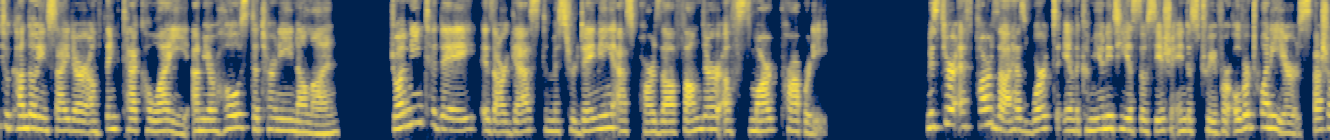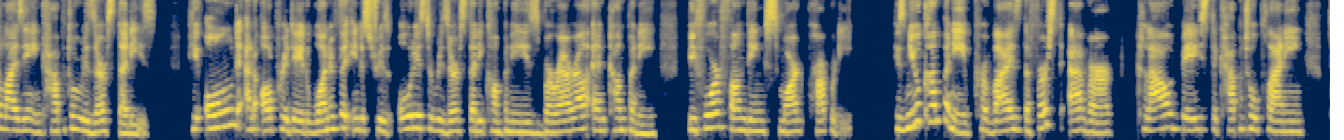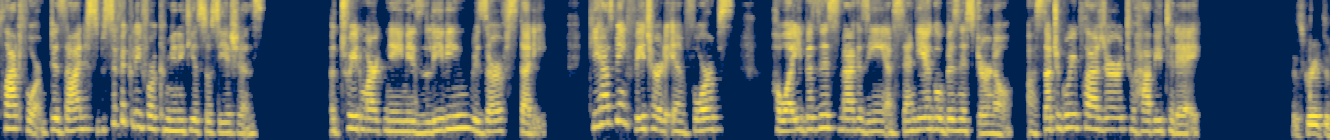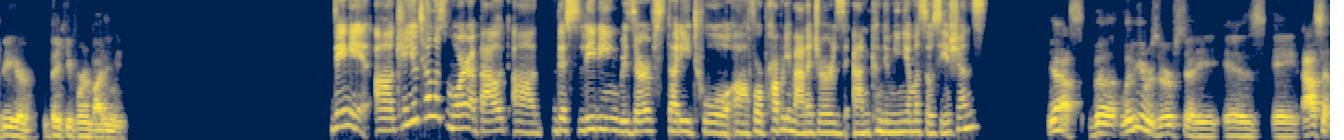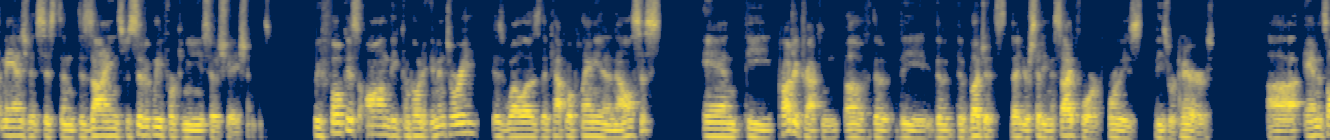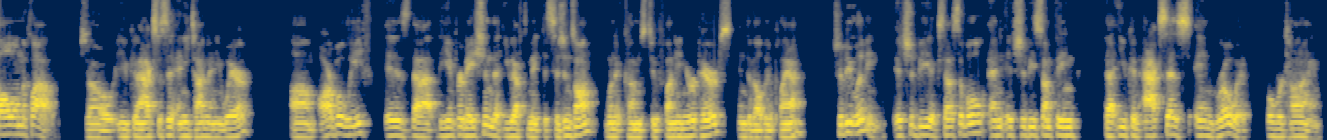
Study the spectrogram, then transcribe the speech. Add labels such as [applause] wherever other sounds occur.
Welcome to Condo Insider on Think Tech Hawaii. I'm your host, attorney Na Lan. Joining me today is our guest, Mr. Damian Esparza, founder of SmartProperty. Mr. Esparza has worked in the community association industry for over 20 years, specializing in capital reserve studies. He owned and operated one of the industry's oldest reserve study companies, Barrera and Company, before founding SmartProperty. His new company provides the first ever cloud-based capital planning platform designed specifically for community associations. A trademark name is Living Reserve Study. He has been featured in Forbes, Hawaii Business Magazine, and San Diego Business Journal. Uh, such a great pleasure to have you today. It's great to be here. Thank you for inviting me. Damian, uh, can you tell us more about uh, this living reserve study tool uh, for property managers and condominium associations? Yes, the Living Reserve Study is a asset management system designed specifically for community associations. We focus on the component inventory as well as the capital planning and analysis and the project tracking of the, the, the, the budgets that you're setting aside for, for these, these repairs. Uh, and it's all on the cloud. So you can access it anytime, anywhere. Um, our belief is that the information that you have to make decisions on when it comes to funding your repairs and developing a plan should be living. It should be accessible and it should be something that you can access and grow with over time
